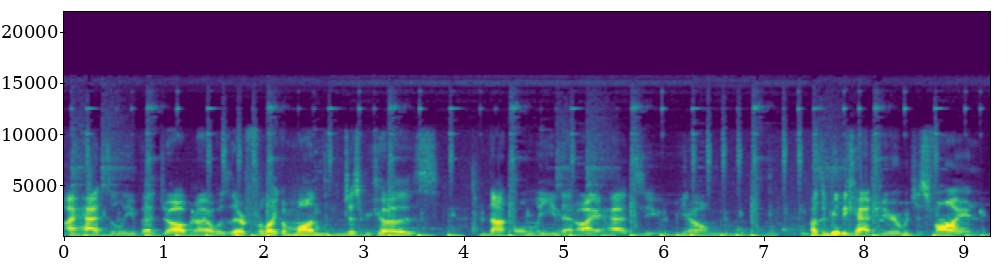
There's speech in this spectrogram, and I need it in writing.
I had to leave that job and I was there for like a month just because not only that I had to, you know, I have to be the cashier, which is fine,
